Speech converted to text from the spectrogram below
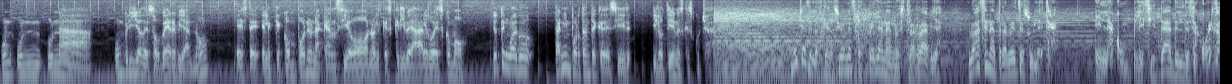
un, un, un brillo de soberbia, ¿no? Este, el que compone una canción o el que escribe algo es como, yo tengo algo tan importante que decir y lo tienes que escuchar. Muchas de las canciones que apelan a nuestra rabia lo hacen a través de su letra, en la complicidad del desacuerdo.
